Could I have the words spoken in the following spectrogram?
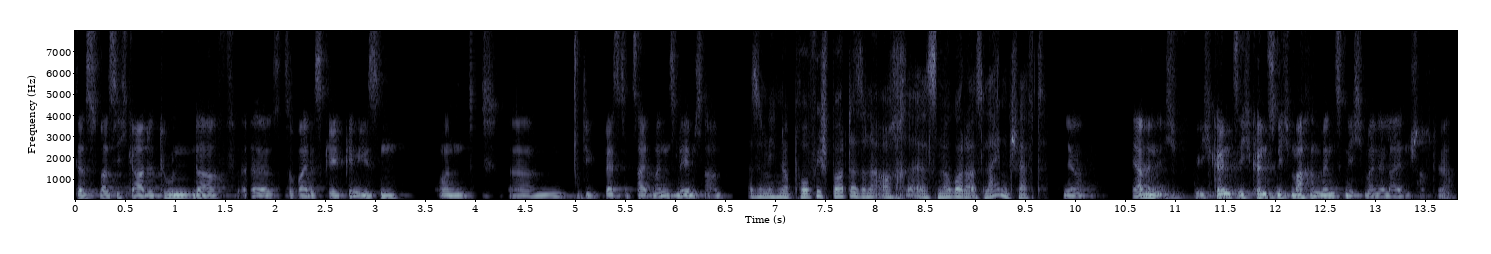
das, was ich gerade tun darf, äh, soweit es geht, genießen und ähm, die beste Zeit meines Lebens haben. Also nicht nur Profisportler, sondern auch äh, Snowboarder aus Leidenschaft. Ja. Ja, wenn ich, ich könnte es ich nicht machen, wenn es nicht meine Leidenschaft wäre.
